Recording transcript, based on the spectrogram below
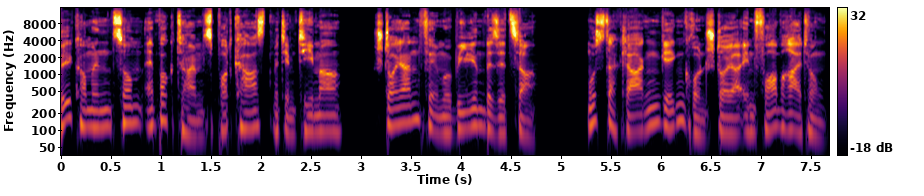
Willkommen zum Epoch Times Podcast mit dem Thema Steuern für Immobilienbesitzer. Musterklagen gegen Grundsteuer in Vorbereitung.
